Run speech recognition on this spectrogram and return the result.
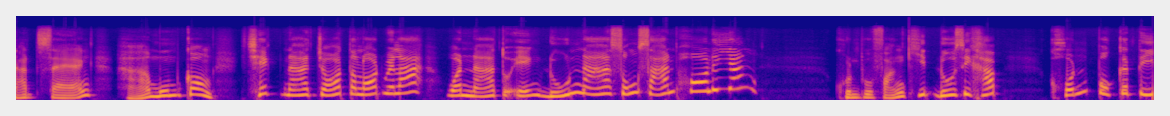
จัดแสงหามุมกล้อง เช็คหน้าจอตลอดเวลาว่าหนาตัวเองดูหนาสงสารพอหรือยัง คุณผู้ฟังคิดดูสิครับ คนปกติ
